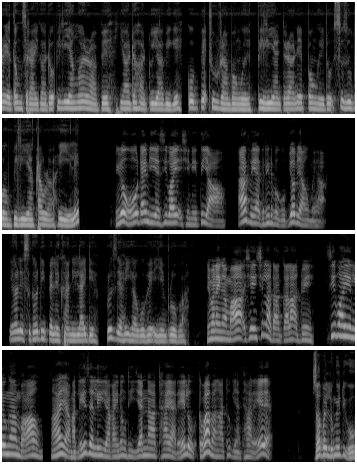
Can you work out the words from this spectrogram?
ရဲ့အသုံးစရိုက်ကတော့ဘီလီယံ9ရာပဲရာဒဟာတွေ့ရပြီကကိုပက်ထူရန်ပုံငွေဘီလီယံတရာနဲ့ပုံငွေတို့စုစုပေါင်းဘီလီယံခောက်ရာဟေးလေဒီတို့ကိုတိုင်းပြည်ရဲ့စီးပွားရေးအခြေအနေသိရအောင် AFA ကသတင်းတစ်ပုဒ်ကိုပြောပြအောင်မယ်ဟာ။ ညာလေစကောတီပလင်ခန်ဒီလိုက်တယ်ပရိုစရာဟီဟာကိုပဲအရင်ပရိုပါမြန်မာနိုင်ငံမှာအချိန်၈လတာကာလအတွင်းစီးပွားရေးလုပ်ငန်းပေါင်း944ရာခိုင်နှုန်းအထိရန်နာထားရတယ်လို့ကမ္ဘာ့ဘဏ်ကထုတ်ပြန်ထားတယ်တဲ့ဇာပိုင်လုံငယ်တီကို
